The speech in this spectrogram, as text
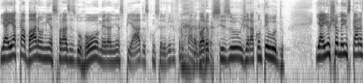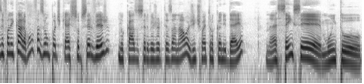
E aí acabaram minhas frases do Homer, as minhas piadas com cerveja. Eu falei, cara, agora eu preciso gerar conteúdo. E aí eu chamei os caras e falei, cara, vamos fazer um podcast sobre cerveja, no caso cerveja artesanal, a gente vai trocando ideia, né, sem ser muito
